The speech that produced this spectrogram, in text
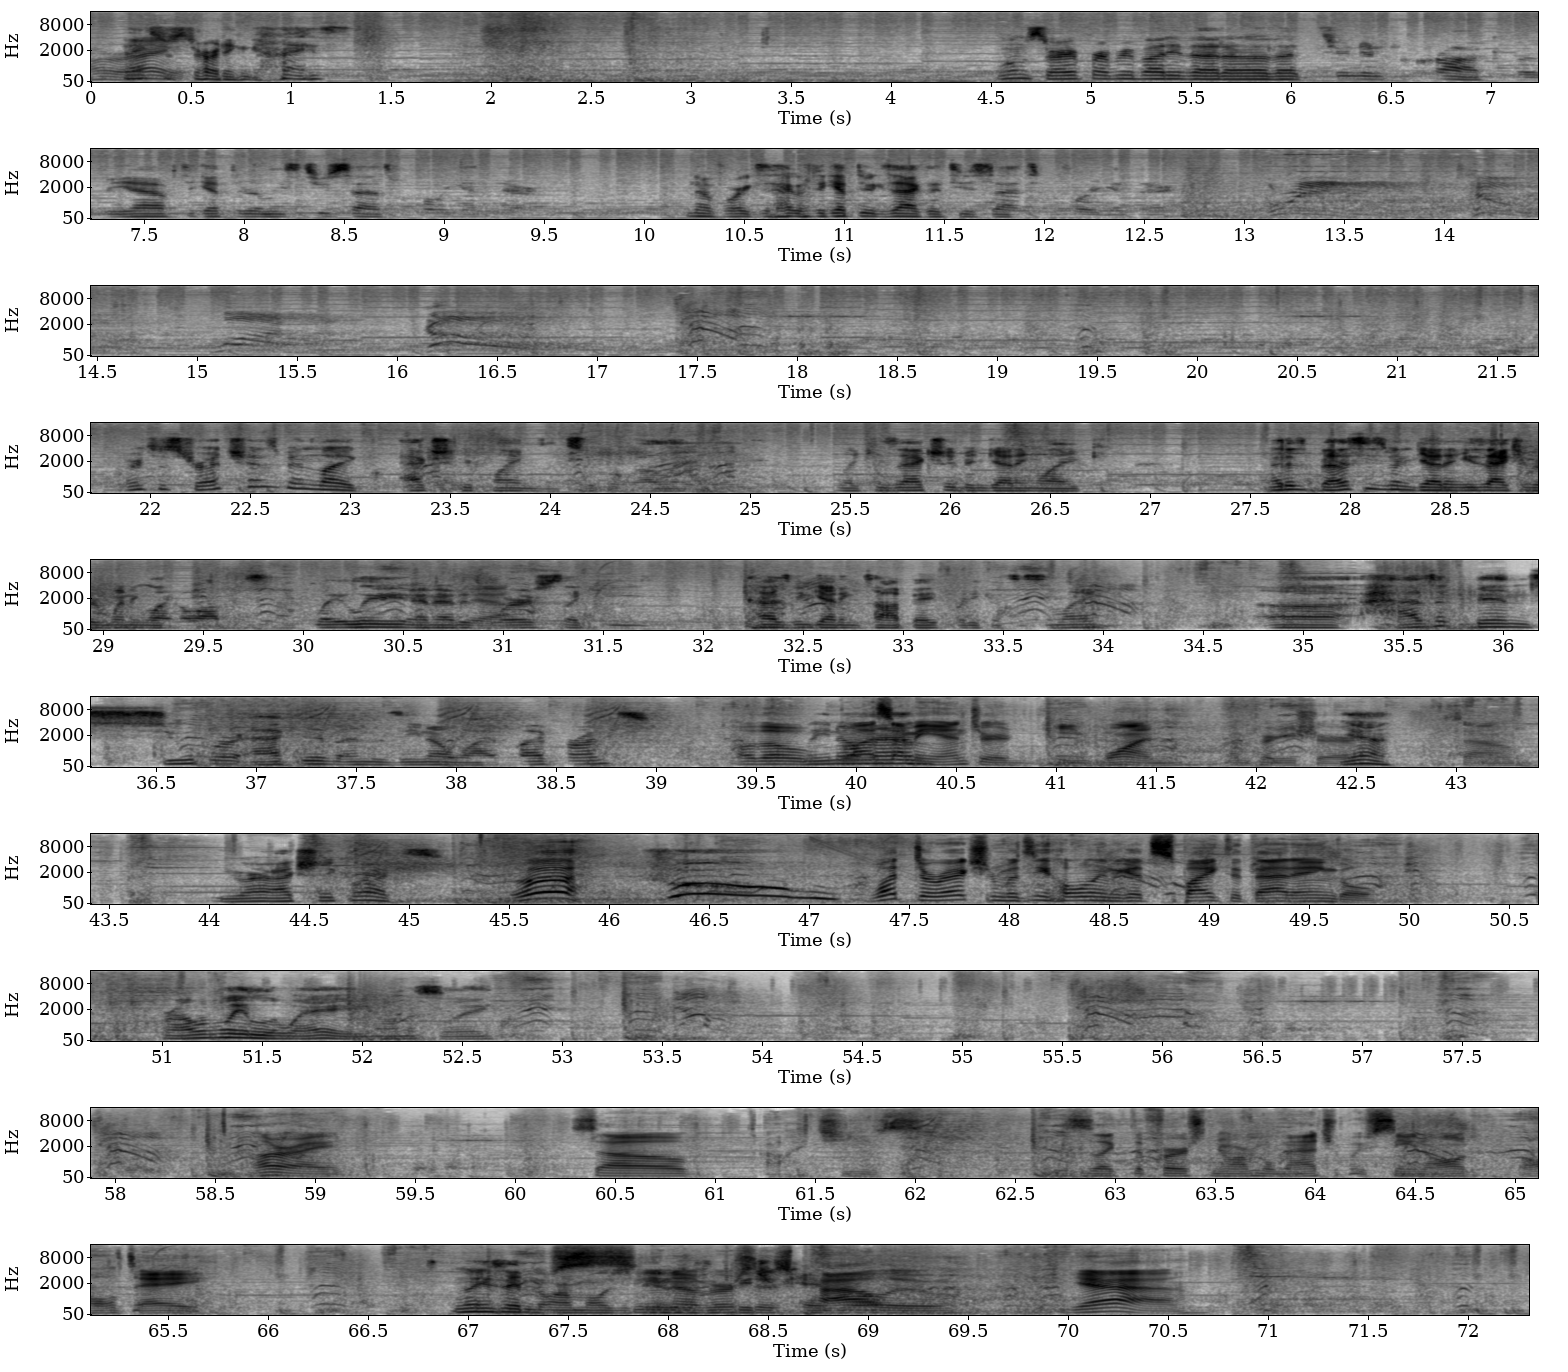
All Thanks for starting, guys. Well, I'm sorry for everybody that uh, that tuned in for Croc, but we have to get through at least two sets before we get there. No, for exactly, we have to get through exactly two sets before we get there. Three, two, one, go! Alright, so Stretch has been like actually playing like super well lately. Like he's actually been getting like at his best he's been getting he's actually been winning like a lot of stuff lately, and at his Yeah. worst like he has been getting top eight pretty consistently. Uh, hasn't been super active in the Xeno Wi-Fi fronts. Although know, last time he entered, he won. I'm pretty sure. Yeah, So. you are actually correct. Whew! What direction was he holding to get spiked at that angle? Probably Luay, honestly. All right. So, oh jeez, this is like the first normal matchup we've seen all all day. When you say normal, just Cena versus Palu. Yeah,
